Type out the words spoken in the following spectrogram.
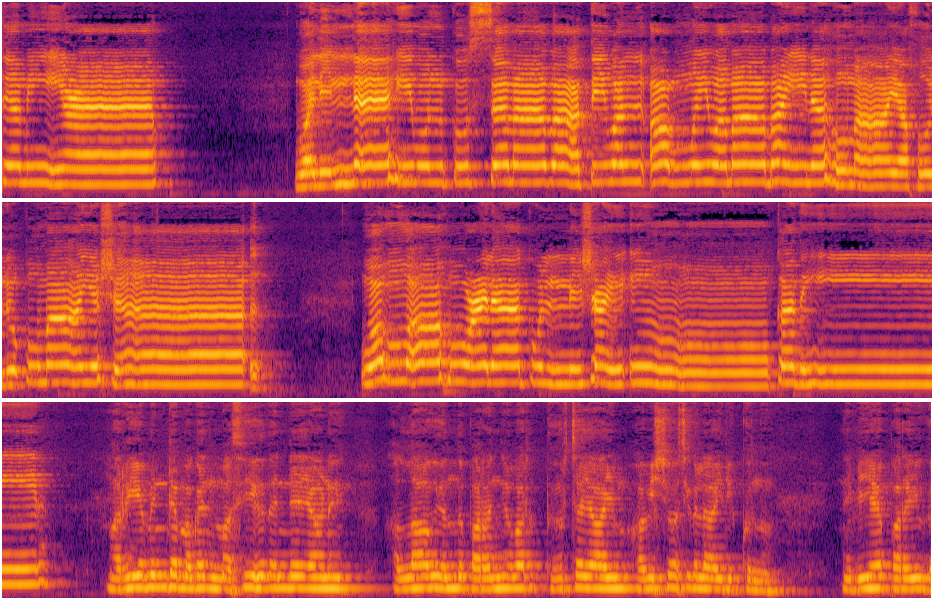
جميعا ولله ملك السماوات والأرض وما بينهما يخلق ما يشاء والله على كل شيء قدير മറിയമിൻ്റെ മകൻ മസീഹ് തന്നെയാണ് അള്ളാഹു എന്ന് പറഞ്ഞവർ തീർച്ചയായും അവിശ്വാസികളായിരിക്കുന്നു നബിയെ പറയുക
